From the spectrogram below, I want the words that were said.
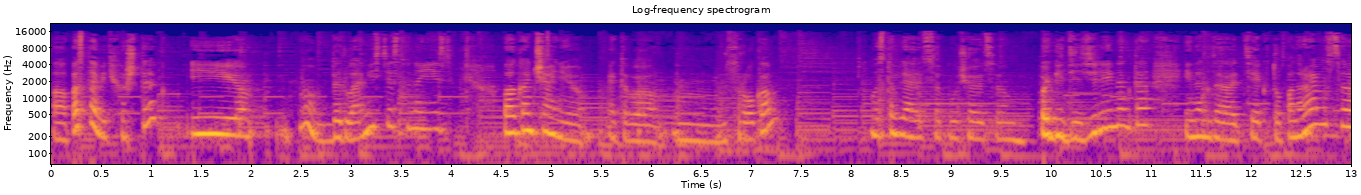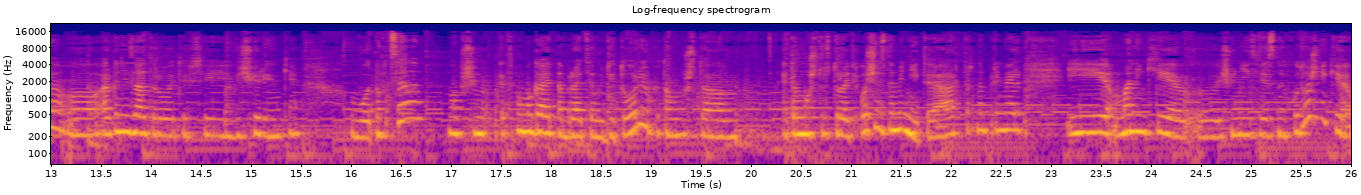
Mm. Поставить хэштег и ну, дедлайн, естественно, есть. По окончанию этого срока выставляются, получаются победители иногда, иногда те, кто понравился э, организатору этой всей вечеринки. Вот. Но в целом, в общем, это помогает набрать аудиторию, потому что это может устроить очень знаменитый артер, например, и маленькие, э, еще неизвестные художники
